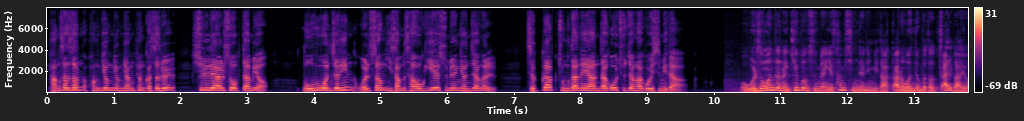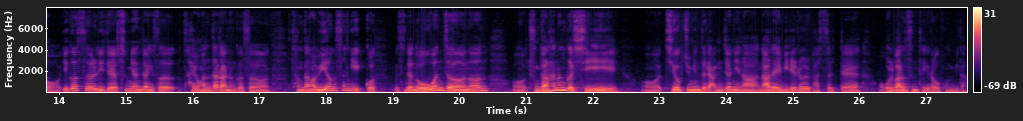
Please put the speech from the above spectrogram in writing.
방사선 환경영향평가서를 신뢰할 수 없다며 노후 원전인 월성 2, 3, 4호기의 수명 연장을 즉각 중단해야 한다고 주장하고 있습니다. 어, 월성 원전은 기본 수명이 30년입니다. 다른 원전보다 짧아요. 이것을 이제 수명 연장에서 사용한다라는 것은 상당한 위험성이 있고 그래서 이제 노후 원전은 어, 중단하는 것이 어, 지역 주민들의 안전이나 나라의 미래를 봤을 때 올바른 선택이라고 봅니다.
